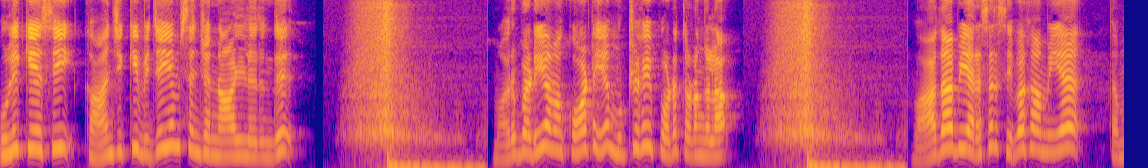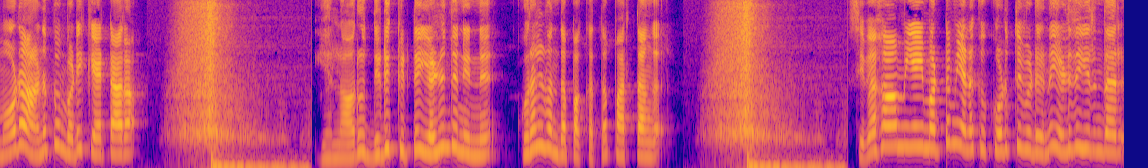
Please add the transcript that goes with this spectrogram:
புலிகேசி காஞ்சிக்கு விஜயம் செஞ்ச நாளிலிருந்து மறுபடியும் அவன் கோட்டையை முற்றுகை போட தொடங்கலாம் வாதாபி அரசர் சிவகாமிய தம்மோடு அனுப்பும்படி கேட்டாரா. எல்லாரும் திடுக்கிட்டு எழுந்து நின்று குரல் வந்த பக்கத்தை பார்த்தாங்க. சிவகாமியை மட்டும் எனக்கு கொடுத்து விடுன்னு எழுதியிருந்தார்.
